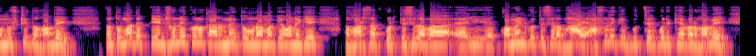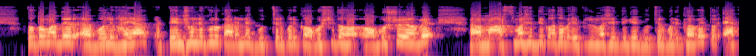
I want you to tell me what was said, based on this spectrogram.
অনুষ্ঠিত হবেই তো তোমাদের টেনশনের কোনো কারণে তোমরা আমাকে অনেকে হোয়াটসঅ্যাপ করতেছিল বা কমেন্ট করতেছিল, ভাই, আসলে কি গুচ্ছের পরীক্ষা এবার হবে? তো তোমাদের বলি ভাইয়া টেনশনের কোনো কারণে গুচ্ছের পরীক্ষা অবশ্যই অবশ্যই হবে। মার্চ মাসের দিকে অথবা এপ্রিল মাসের দিকে গুচ্ছের পরীক্ষা হবে। তো এখনও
